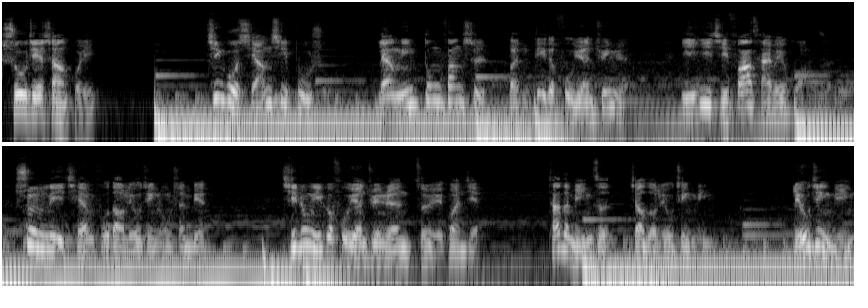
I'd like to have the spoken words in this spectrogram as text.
书接上回，经过详细部署，两名东方市本地的复员军人以一起发财为幌子，顺利潜伏到刘敬荣身边。其中一个复员军人最为关键，他的名字叫做刘敬明。刘敬明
